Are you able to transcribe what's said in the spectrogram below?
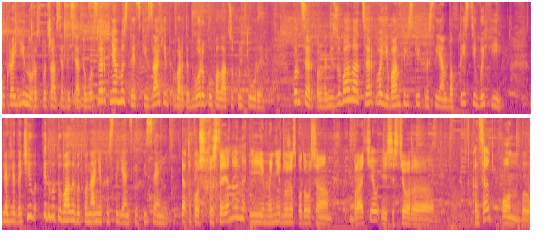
Україну розпочався 10 серпня мистецький захід в артидворику Палацу культури. Концерт організувала церква євангельських християн-баптистів Вефіль. Для глядачів підготували виконання християнських пісень. Я також християнин, і мені дуже сподобався братів і сестер е, концерт. Он був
